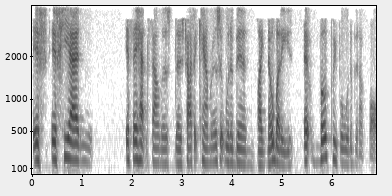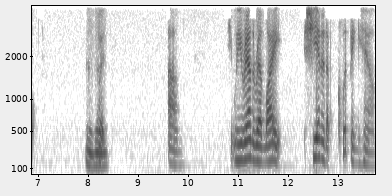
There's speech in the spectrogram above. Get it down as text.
if if he hadn't if they hadn't found those those traffic cameras, it would have been like nobody. It, both people would have been at fault. hmm But um, when he ran the red light, she ended up clipping him.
